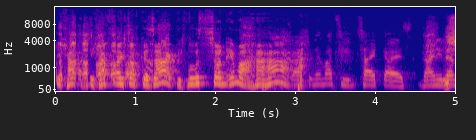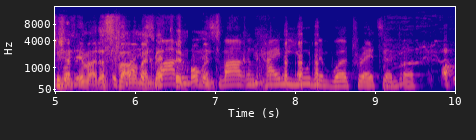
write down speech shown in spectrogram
Ich hab, ich hab's euch doch gesagt. Ich wusste schon immer. Ich Haha. war schon immer Team Zeitgeist. 9/11 Nicht schon immer, das es war aber mein Red waren- Pill Moment. Es waren keine Juden im World Trade Center.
